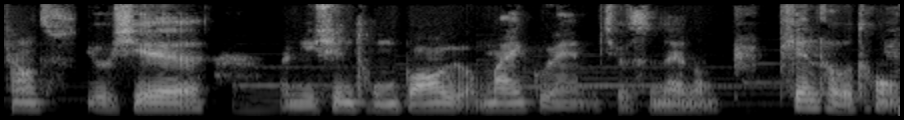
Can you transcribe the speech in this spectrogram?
像有些女性同胞有 migraine，就是那种偏头痛，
